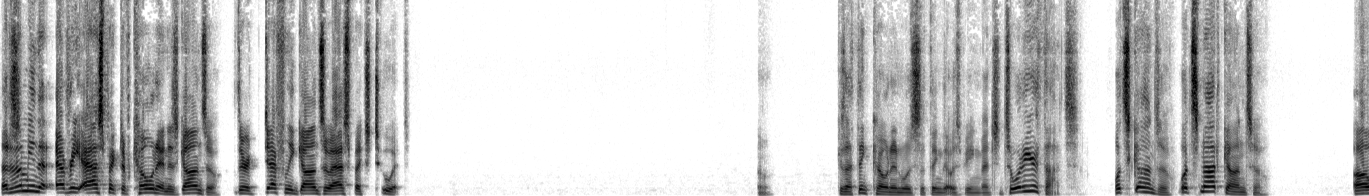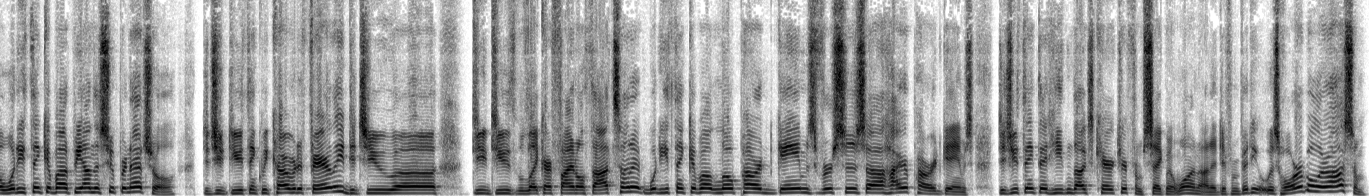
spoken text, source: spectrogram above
That doesn't mean that every aspect of Conan is Gonzo. There are definitely Gonzo aspects to it. Because I think Conan was the thing that was being mentioned. So what are your thoughts? What's Gonzo? What's not Gonzo? Uh, what do you think about Beyond the Supernatural? Did you do you think we covered it fairly? Did you uh, do, do you like our final thoughts on it? What do you think about low powered games versus uh, higher powered games? Did you think that Heathen Dog's character from segment one on a different video was horrible or awesome?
